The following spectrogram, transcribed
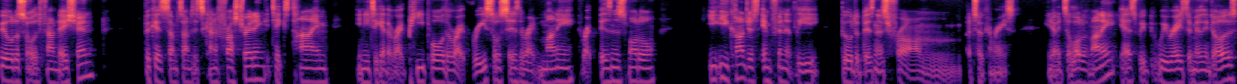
build a solid foundation because sometimes it's kind of frustrating. It takes time. You need to get the right people, the right resources, the right money, the right business model you, you can't just infinitely build a business from a token raise. You know, it's a lot of money. Yes, we we raised a million dollars,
